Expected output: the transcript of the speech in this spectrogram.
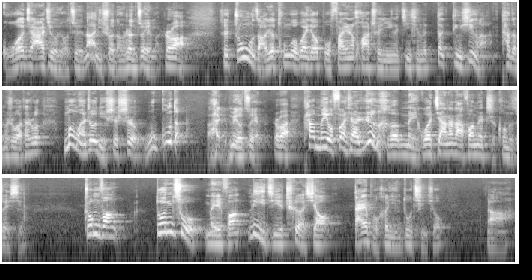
国家就有罪。那你说能认罪吗？是吧？所以中共早就通过外交部发言人华春莹进行了定定性了。他怎么说？他说孟晚舟女士是无辜的啊，没有罪了，是吧？她没有犯下任何美国、加拿大方面指控的罪行。中方敦促美方立即撤销逮捕和引渡请求，啊，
